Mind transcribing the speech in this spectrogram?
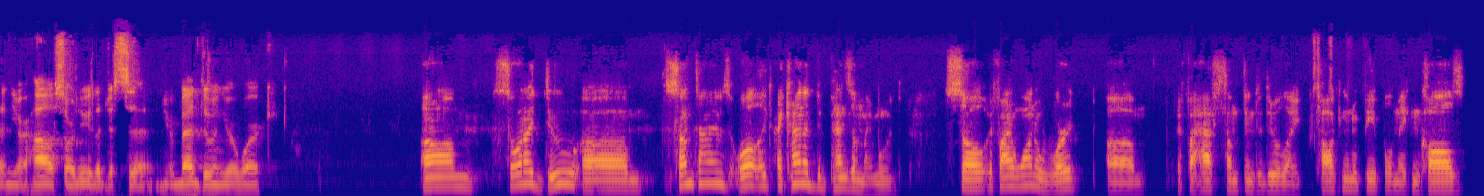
in your house, or do you just sit in your bed doing your work? Um, so what I do, um, sometimes, well, like, I kind of depends on my mood. So if I want to work, um, if I have something to do, like talking to people, making calls,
